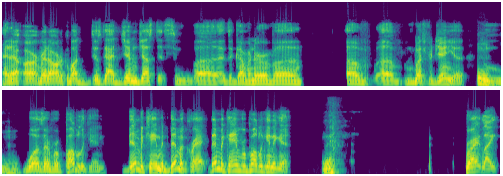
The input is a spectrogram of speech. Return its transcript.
and I read an article about this guy Jim Justice, who uh, is the governor of uh, of uh, West Virginia, mm, who mm-hmm. was a Republican, then became a Democrat, then became Republican again. right? Like,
